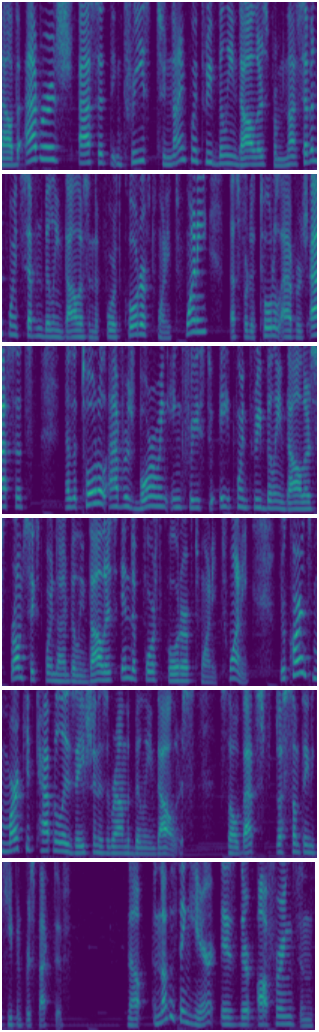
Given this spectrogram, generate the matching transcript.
Now, the average asset increased to $9.3 billion from $7.7 billion in the fourth quarter of 2020. That's for the total average assets. And the total average borrowing increased to $8.3 billion from $6.9 billion in the fourth quarter of 2020. The current market capitalization is around a billion dollars. So that's just something to keep in perspective. Now, another thing here is their offerings and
